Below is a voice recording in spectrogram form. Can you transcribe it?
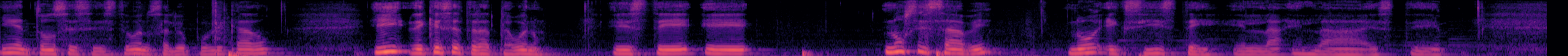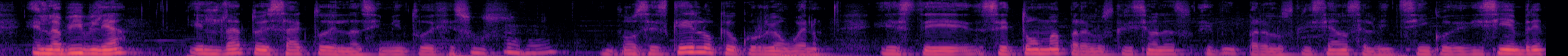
y entonces, este, bueno, salió publicado. ¿Y de qué se trata? Bueno, este, eh, no se sabe, no existe en la, en la, este, en la Biblia el dato exacto del nacimiento de Jesús. Entonces, ¿qué es lo que ocurrió? Bueno, este, se toma para los cristianos, eh, para los cristianos el 25 de diciembre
